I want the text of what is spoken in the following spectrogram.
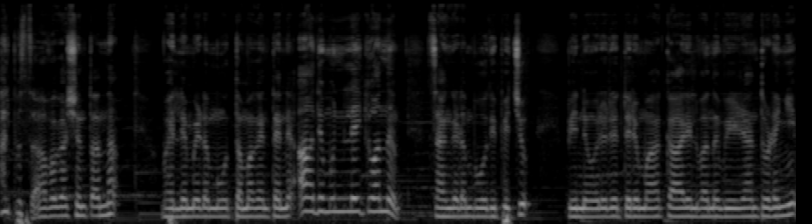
അല്പസാവകാശം തന്ന വല്യമ്മയുടെ മൂത്ത മകൻ തന്നെ ആദ്യം മുന്നിലേക്ക് വന്ന് സങ്കടം ബോധിപ്പിച്ചു. പിന്നെ ഓരോരുത്തരും ആ കാലിൽ വന്ന് വീഴാൻ തുടങ്ങി.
